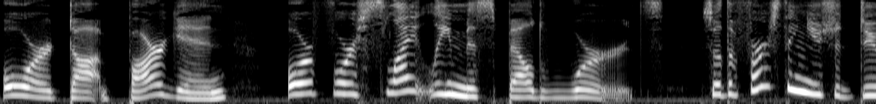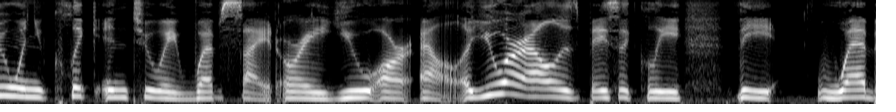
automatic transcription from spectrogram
or .bargain or for slightly misspelled words. So the first thing you should do when you click into a website or a URL, a URL is basically the web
